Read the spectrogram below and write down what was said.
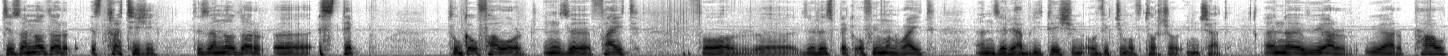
it is another strategy, it is another uh, step to go forward in the fight for uh, the respect of human rights and the rehabilitation of victims of torture in Chad. And uh, we are we are proud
